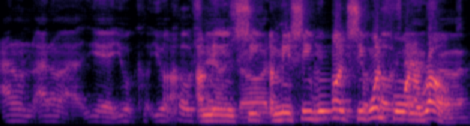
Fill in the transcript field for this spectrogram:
I don't. I don't. I- Yeah, you a you a Uh, coach. I now, mean, she- Shawty. I mean, she You- won- she won four in a row.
